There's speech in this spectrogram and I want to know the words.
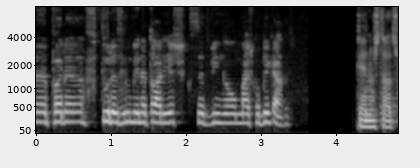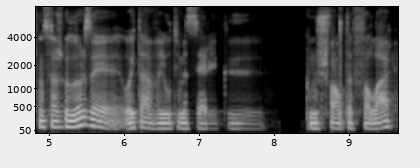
uh, para futuras eliminatórias que se adivinham mais complicadas. Quem não está a descansar jogadores é a oitava e última série que, que nos falta falar.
